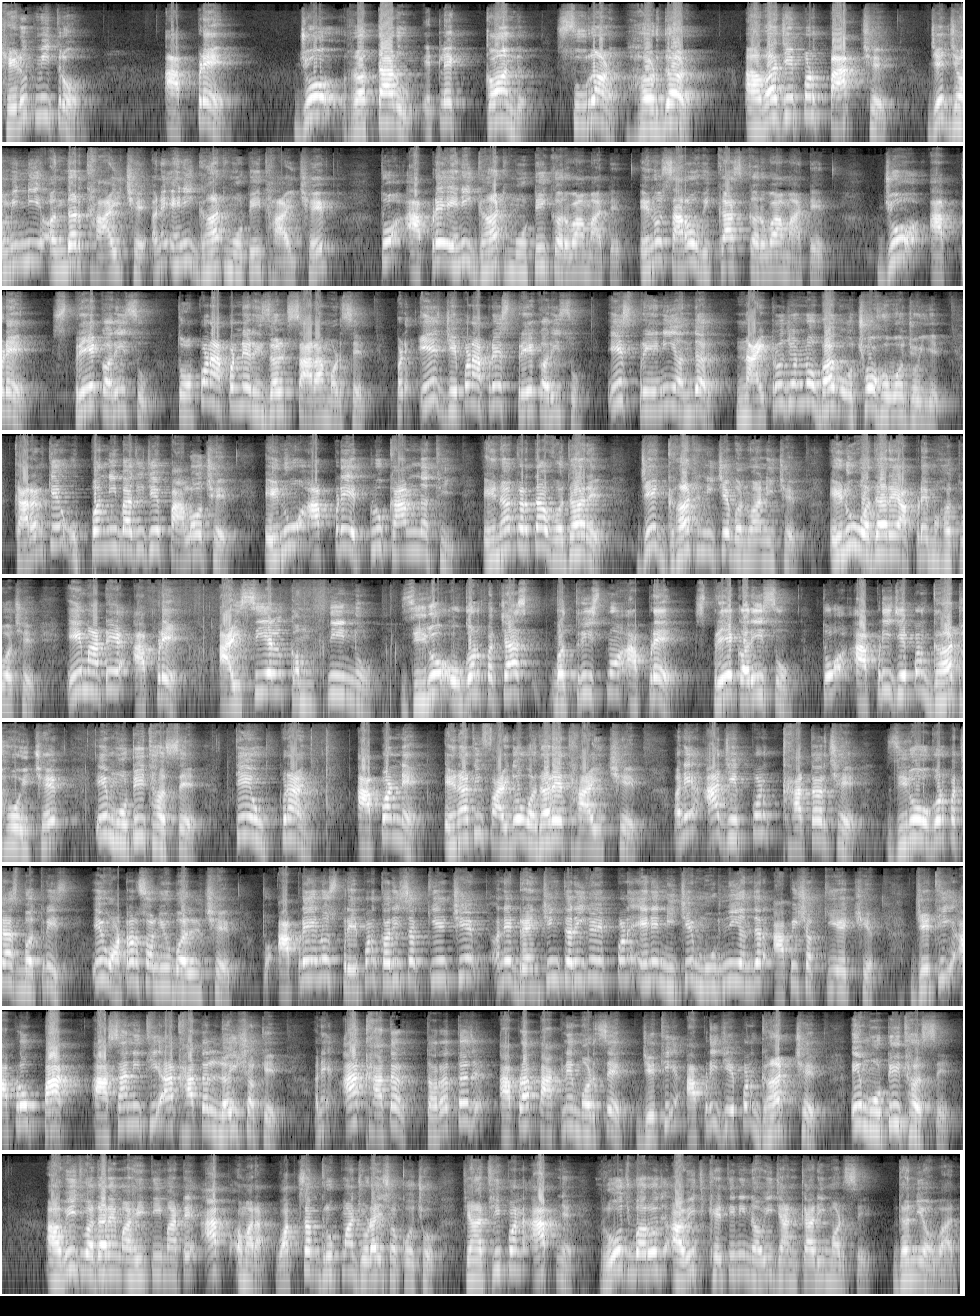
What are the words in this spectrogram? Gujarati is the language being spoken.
ખેડૂત મિત્રો, આપણે જો રતાળુ એટલે કંદ, સુરણ, હળદર આવા જે પણ પાક છે, જે જમીનની અંદર થાય છે અને એની ગાંઠ મોટી થાય છે, તો આપણે એની ગાંઠ મોટી કરવા માટે, એનો સારો વિકાસ કરવા માટે જો આપણે સ્પ્રે કરીશું, તો પણ આપણને રિઝલ્ટ સારા મળશે. પણ એ જે પણ આપણે સ્પ્રે કરીશું, એ સ્પ્રેની અંદર નાઇટ્રોજનનો ભાગ ઓછો હોવો જોઈએ. કારણ કે ઉપરની બાજુ જે પાલો છે, એનું આપણે એટલું કામ નથી. એના કરતાં વધારે જે ગાંઠ નીચે બનવાની છે, એનું વધારે આપણે મહત્ત્વ છે. એ માટે આપણે આઈસીએલ કંપનીનું ઝીરો ઓગણપચાસ બત્રીસનો આપણે સ્પ્રે કરીશું, તો આપણી જે પણ ગાંઠ હોય છે, એ મોટી થશે. તે ઉપરાંત આપણને એનાથી ફાયદો વધારે થાય છે. અને આ જે પણ ખાતર છે, ઝીરો ઓગણપચાસ બત્રીસ એ વોટર સોલ્યુબલ છે. તો આપણે એનો સ્પ્રે પણ કરી શકીએ છીએ અને ડ્રેન્ચિંગ તરીકે પણ એને નીચે મૂળની અંદર આપી શકીએ છીએ. જેથી આપણો પાક આસાનીથી આ ખાતર લઈ શકે અને આ ખાતર તરત જ આપણા પાકને મળશે. જેથી આપણી જે પણ ગાંઠ છે એ મોટી થશે. આવી જ વધારે માહિતી માટે આપ અમારા વોટ્સઅપ ગ્રુપમાં જોડાઈ શકો છો. ત્યાંથી પણ આપને રોજબરોજ આવી જ ખેતીની નવી જાણકારી મળશે. ધન્યવાદ.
